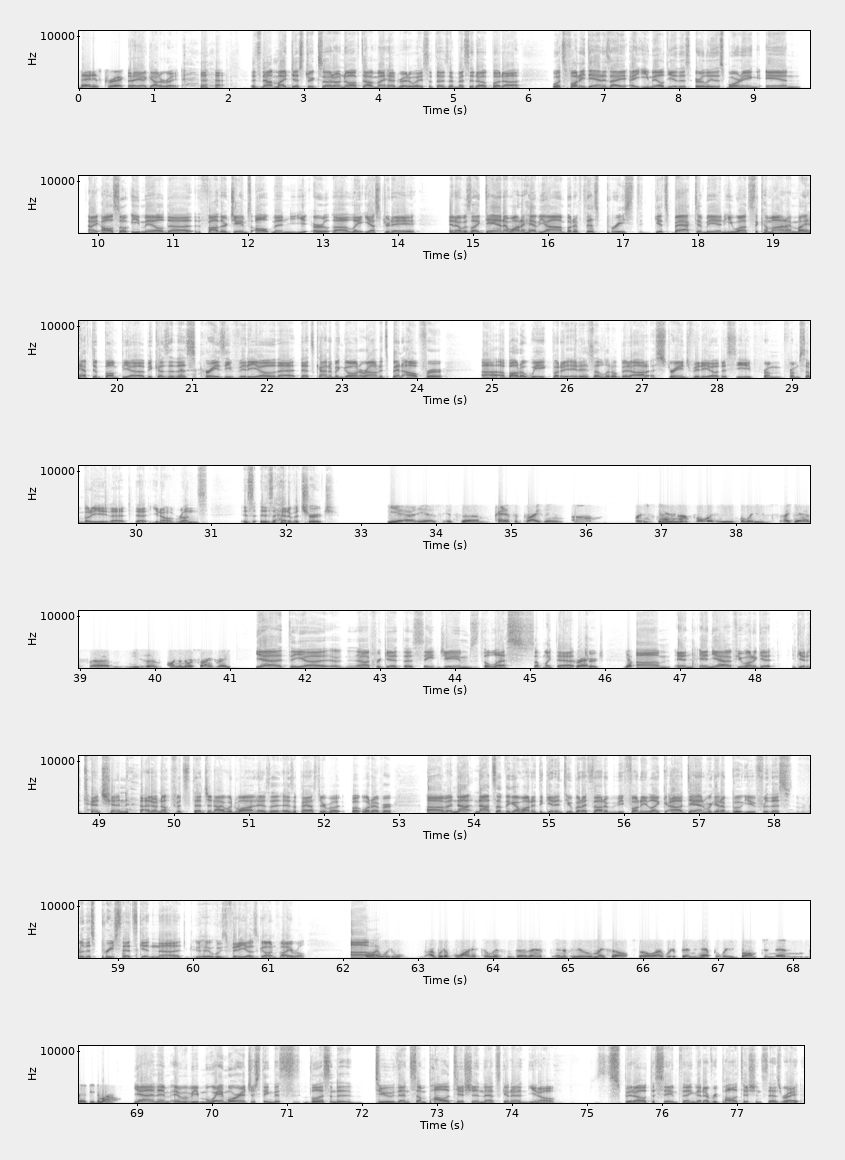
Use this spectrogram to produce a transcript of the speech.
That is correct. Hey, I got it right. it's not my district, so I don't know off the top of my head right away. Sometimes I mess it up. But uh, What's funny, Dan, is I, I emailed you this early this morning, and I also emailed uh, Father James Altman uh, late yesterday, and I was like, Dan, I want to have you on, but if this priest gets back to me and he wants to come on, I might have to bump you because of this crazy video that that's kind of been going around. It's been out for uh, about a week, but it is a little bit odd, a strange video to see from from somebody that that you know runs is is ahead of a church. Yeah, it is. It's um, kind of surprising. Um, but he's standing up for what he believes. I guess um, he's uh, on the north side, right? Yeah, at the uh, now I forget the St. James the Less something like that Correct. church. Yep. Um, and and yeah, if you want to get get attention, I don't know if it's attention I would want as a as a pastor, but but whatever. Um, and not not something I wanted to get into, but I thought it would be funny. Like, uh, Dan, we're gonna boot you for this for this priest that's getting uh, whose video's gone viral. Um, well, I would I would have wanted to listen to that interview myself, so I would have been happily bumped, and then maybe tomorrow. Yeah, and then it would be way more interesting to, to listen to, to than some politician that's going to, you know, spit out the same thing that every politician says, right?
